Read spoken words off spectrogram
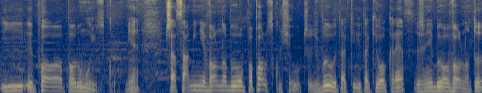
i po, po rumuńsku, nie? Czasami nie wolno było po polsku się uczyć. Był taki, taki okres, że nie było wolno. To y,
